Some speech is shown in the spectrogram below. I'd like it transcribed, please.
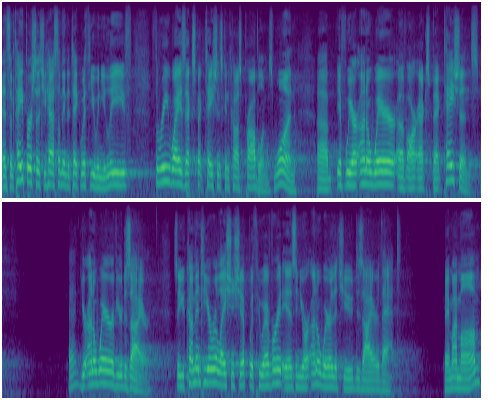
and some paper so that you have something to take with you when you leave. Three ways expectations can cause problems. One, uh, if we are unaware of our expectations. Okay? You're unaware of your desire. So you come into your relationship with whoever it is and you're unaware that you desire that. Okay, my mom,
